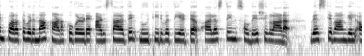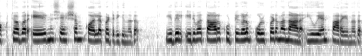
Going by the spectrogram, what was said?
എൻ പുറത്തുവിടുന്ന കണക്കുകളുടെ അടിസ്ഥാനത്തിൽ നൂറ്റി ഇരുപത്തിയെട്ട് ഫലസ്തീൻ സ്വദേശികളാണ് വെസ്റ്റ് ബാങ്കിൽ ഒക്ടോബർ ഏഴിന് ശേഷം കൊല്ലപ്പെട്ടിരിക്കുന്നത്. ഇതിൽ ഇരുപത്തി കുട്ടികളും ഉൾപ്പെടുമെന്നാണ് യു എൻ പറയുന്നത്.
